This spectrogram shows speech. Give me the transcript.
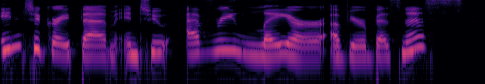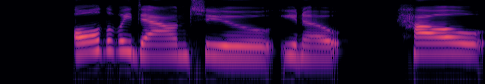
integrate them into every layer of your business, all the way down to, you know, how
